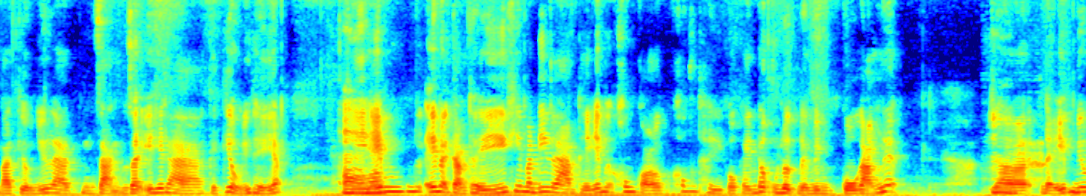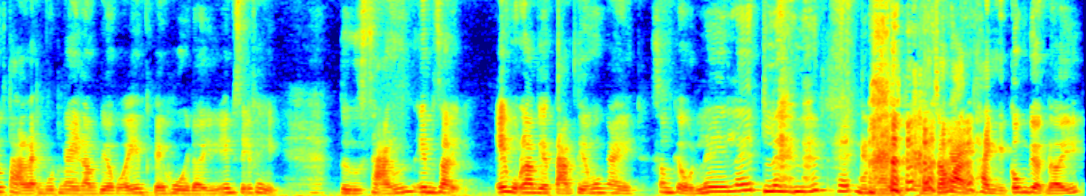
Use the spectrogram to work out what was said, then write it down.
mà kiểu như là giảng dạy hay là cái kiểu như thế á. Thì uh-huh. em em lại cảm thấy khi mà đi làm thì em lại không có không thấy có cái động lực để mình cố gắng ấy ừ. để em miêu tả lại một ngày làm việc của em cái hồi đấy em sẽ phải từ sáng em dậy em cũng làm việc 8 tiếng một ngày xong kiểu lê lết lê lết hết một ngày để cho hoàn thành cái công việc đấy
